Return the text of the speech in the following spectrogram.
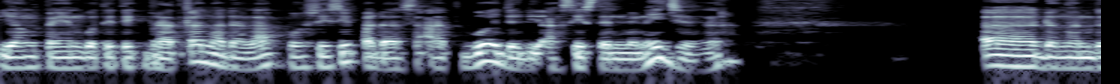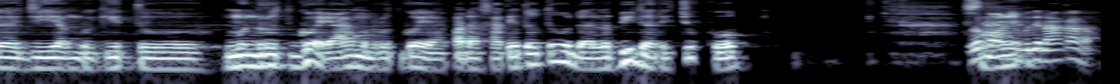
yang pengen gue titik beratkan adalah posisi pada saat gue jadi asisten manajer eh, dengan gaji yang begitu menurut gue ya menurut gue ya pada saat itu tuh udah lebih dari cukup Lu mau nyebutin angka gak?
